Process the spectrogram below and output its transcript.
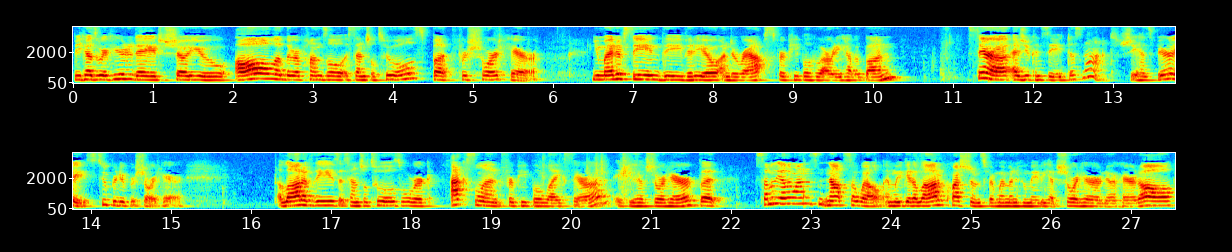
because we're here today to show you all of the Wrapunzel essential tools, but for short hair. You might have seen the video under wraps for people who already have a bun. Sarah, as you can see, does not. She has very super duper short hair. A lot of these essential tools will work excellent for people like Sarah if you have short hair, but some of the other ones not so well. And we get a lot of questions from women who maybe have short hair or no hair at all,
